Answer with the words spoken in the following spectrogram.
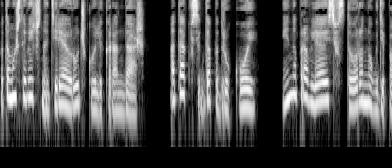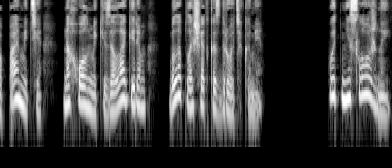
потому что вечно теряю ручку или карандаш, а так всегда под рукой, и направляюсь в сторону, где по памяти, на холмике за лагерем, была площадка с дротиками. Путь несложный,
